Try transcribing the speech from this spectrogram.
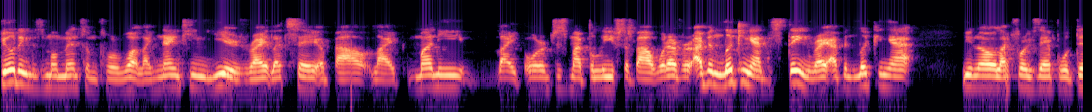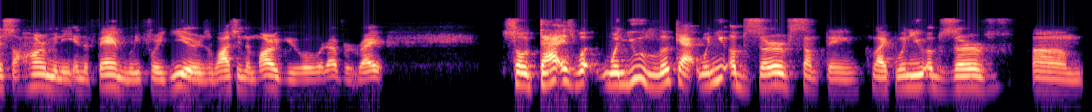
building this momentum for what like 19 years, right? Let's say about like money, like or just my beliefs about whatever. I've been looking at this thing, right? I've been looking at you know, like for example, disharmony in the family for years, watching them argue or whatever, right? So that is what when you look at when you observe something, like when you observe um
